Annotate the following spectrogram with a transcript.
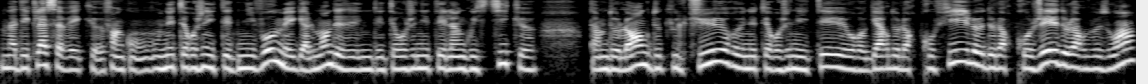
On a des classes avec euh, enfin, une hétérogénéité de niveau, mais également des, une hétérogénéité linguistique euh, en termes de langue, de culture, une hétérogénéité au regard de leur profil, de leurs projets, de leurs besoins.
